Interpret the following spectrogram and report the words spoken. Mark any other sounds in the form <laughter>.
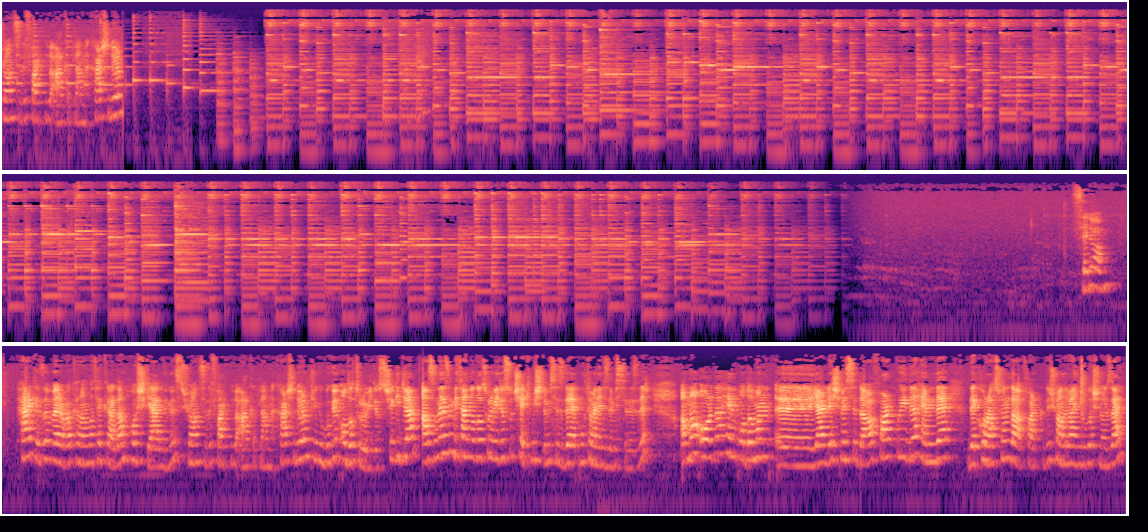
Şu an sizi farklı bir arka planla karşılıyorum. Selam. Herkese merhaba kanalıma tekrardan hoş geldiniz. Şu an sizi farklı bir arka planla karşılıyorum çünkü bugün oda turu videosu çekeceğim. Aslında yazın bir tane oda turu videosu çekmiştim. Siz de muhtemelen izlemişsinizdir. Ama orada hem odamın e, yerleşmesi daha farklıydı hem de dekorasyonu daha farklıydı. Şu anda ben yılbaşına özel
